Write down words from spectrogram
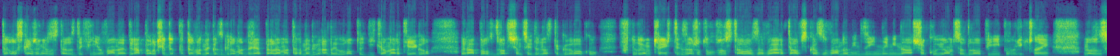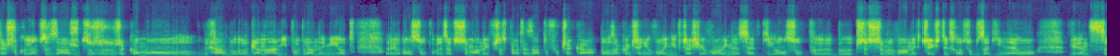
Te oskarżenia zostały zdefiniowane w raporcie deputowanego Zgromadzenia Parlamentarnego Rady Europy Dika Martiego. Raport z 2011 roku, w którym część tych zarzutów została zawarta. Wskazywano m.in. na szokujące dla opinii publicznej, no, szokujący zarzut rzekomo handlu organami pobranymi od y, osób zatrzymanych przez partyzantów UCK. Po zakończeniu wojny, w czasie wojny setki osób y, były przetrzymywanych, część tych osób zaginęło, więc y,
